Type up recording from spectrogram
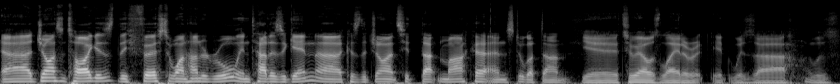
Uh, Giants and Tigers, the first to 100 rule in tatters again because uh, the Giants hit that marker and still got done. Yeah, two hours later, it, it was uh, it was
